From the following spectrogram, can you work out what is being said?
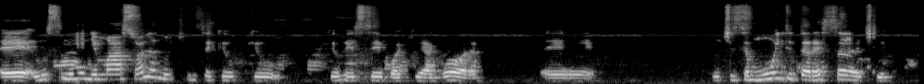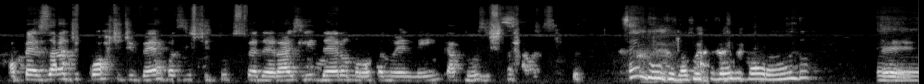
É, Luciene, Márcio, olha a notícia que eu, que eu, que eu recebo aqui agora. É, notícia muito interessante. Apesar de corte de verbas, institutos federais lideram nota no Enem em 14 estados. Sem dúvida, a gente vem liderando. É, é.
